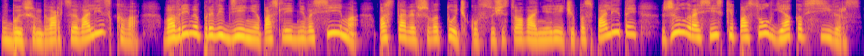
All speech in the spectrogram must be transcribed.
В бывшем дворце Валийского во время проведения последнего сейма, поставившего точку в существовании Речи Посполитой, жил российский посол Яков Сиверс,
